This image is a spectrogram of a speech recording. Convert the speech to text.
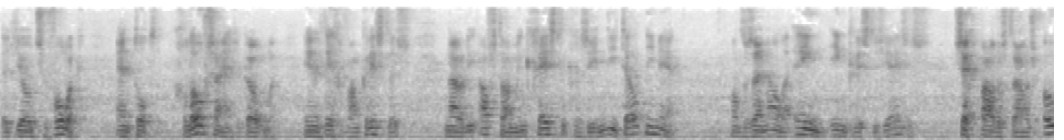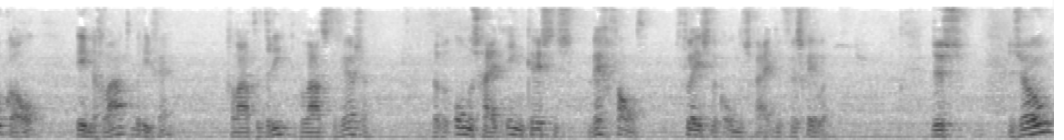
het Joodse volk en tot geloof zijn gekomen in het lichaam van Christus, nou die afstamming geestelijk gezien, die telt niet meer. Want we zijn alle één in Christus Jezus. Zegt Paulus trouwens ook al in de gelaten brief, hè? Gelaten 3, de laatste verse. Dat het onderscheid in Christus wegvalt. Vleeselijke onderscheid, de verschillen. Dus zo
